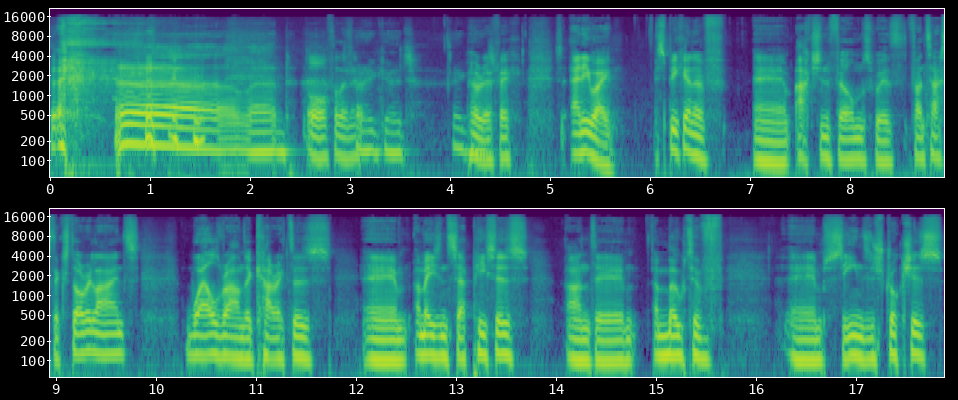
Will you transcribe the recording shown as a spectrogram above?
oh man, Awful, isn't it? very good. Very good. Horrific. So anyway, speaking of um, action films with fantastic storylines, well-rounded characters, um, amazing set pieces, and um, emotive um, scenes and structures,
